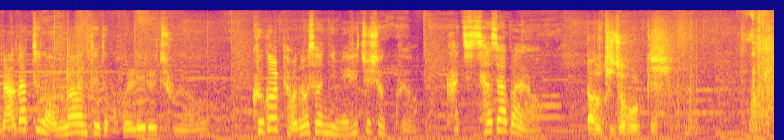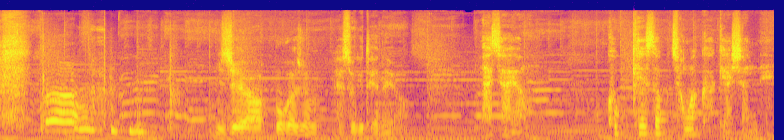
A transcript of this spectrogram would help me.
나 같은 엄마한테도 권리를 줘요. 그걸 변호사님이 해주셨고요. 같이 찾아봐요. 나도 뒤져볼게. 아. 이제야 악보가 좀 해석이 되네요. 맞아요. 곡 해석 정확하게 하셨네.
